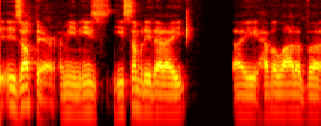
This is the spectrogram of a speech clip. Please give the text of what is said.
is up there. I mean he's he's somebody that i i have a lot of uh,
